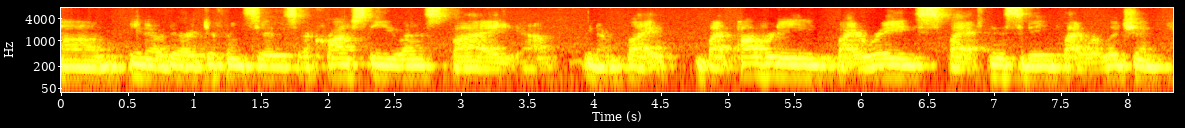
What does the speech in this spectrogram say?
um, you know, there are differences across the U.S. by, um, you know, by by poverty, by race, by ethnicity, by religion,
